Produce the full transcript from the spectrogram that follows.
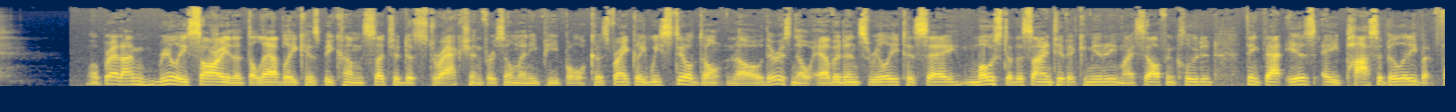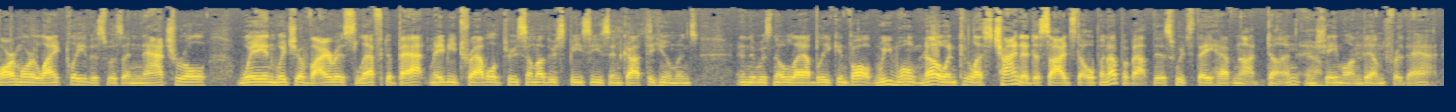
Well, Brett, I'm really sorry that the lab leak has become such a distraction for so many people because, frankly, we still don't know. There is no evidence really to say. Most of the scientific community, myself included, think that is a possibility, but far more likely this was a natural way in which a virus left a bat, maybe traveled through some other species and got to humans, and there was no lab leak involved. We won't know unless China decides to open up about this, which they have not done, and yeah. shame on them for that.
